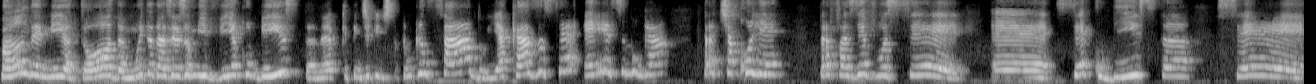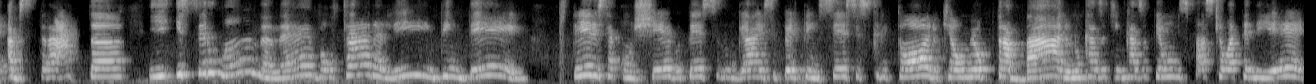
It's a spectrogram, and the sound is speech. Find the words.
pandemia toda, muitas das vezes eu me via cubista, né? Porque tem dia que a gente está tão cansado. E a casa é esse lugar para te acolher, para fazer você é, ser cubista, ser abstrata e, e, ser humana, né? Voltar ali, entender ter esse aconchego, ter esse lugar, esse pertencer, esse escritório, que é o meu trabalho. No caso, aqui em casa tem um espaço que é o ateliê,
